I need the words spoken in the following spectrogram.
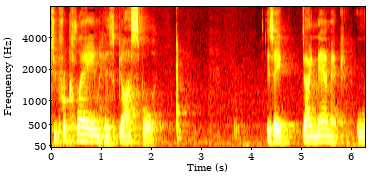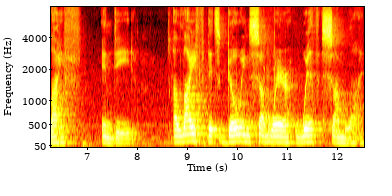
to proclaim his gospel is a dynamic life indeed. A life that's going somewhere with someone.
